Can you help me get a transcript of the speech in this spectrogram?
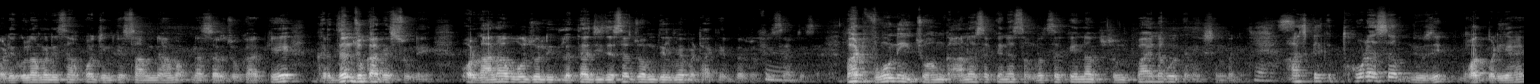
बड़े गुलाम अली साहब को जिनके सामने हम अपना सर झुका के गर्दन झुका के सुने। और गाना वो जो लता जी जैसा जो हम दिल में बैठा के रफी साहब जैसा। बट वो नहीं जो हम गा ना सके ना समझ सके ना सुन पाए ना कोई कनेक्शन बने। आजकल के थोड़ा सा म्यूज़िक बहुत बढ़िया है।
